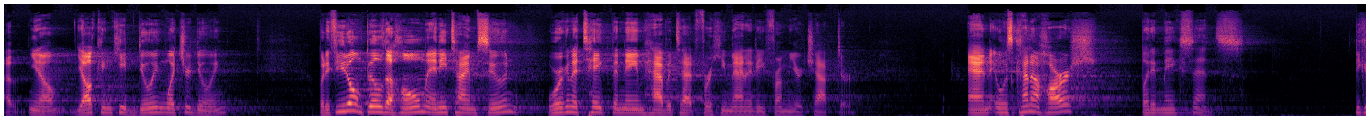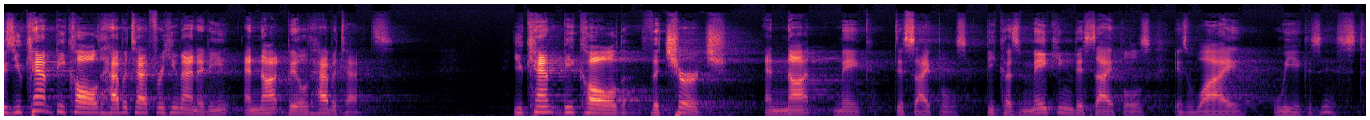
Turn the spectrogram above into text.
Uh, you know, y'all can keep doing what you're doing. But if you don't build a home anytime soon, we're going to take the name Habitat for Humanity from your chapter. And it was kind of harsh, but it makes sense. Because you can't be called Habitat for Humanity and not build habitats. You can't be called the church and not make disciples, because making disciples is why we exist.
